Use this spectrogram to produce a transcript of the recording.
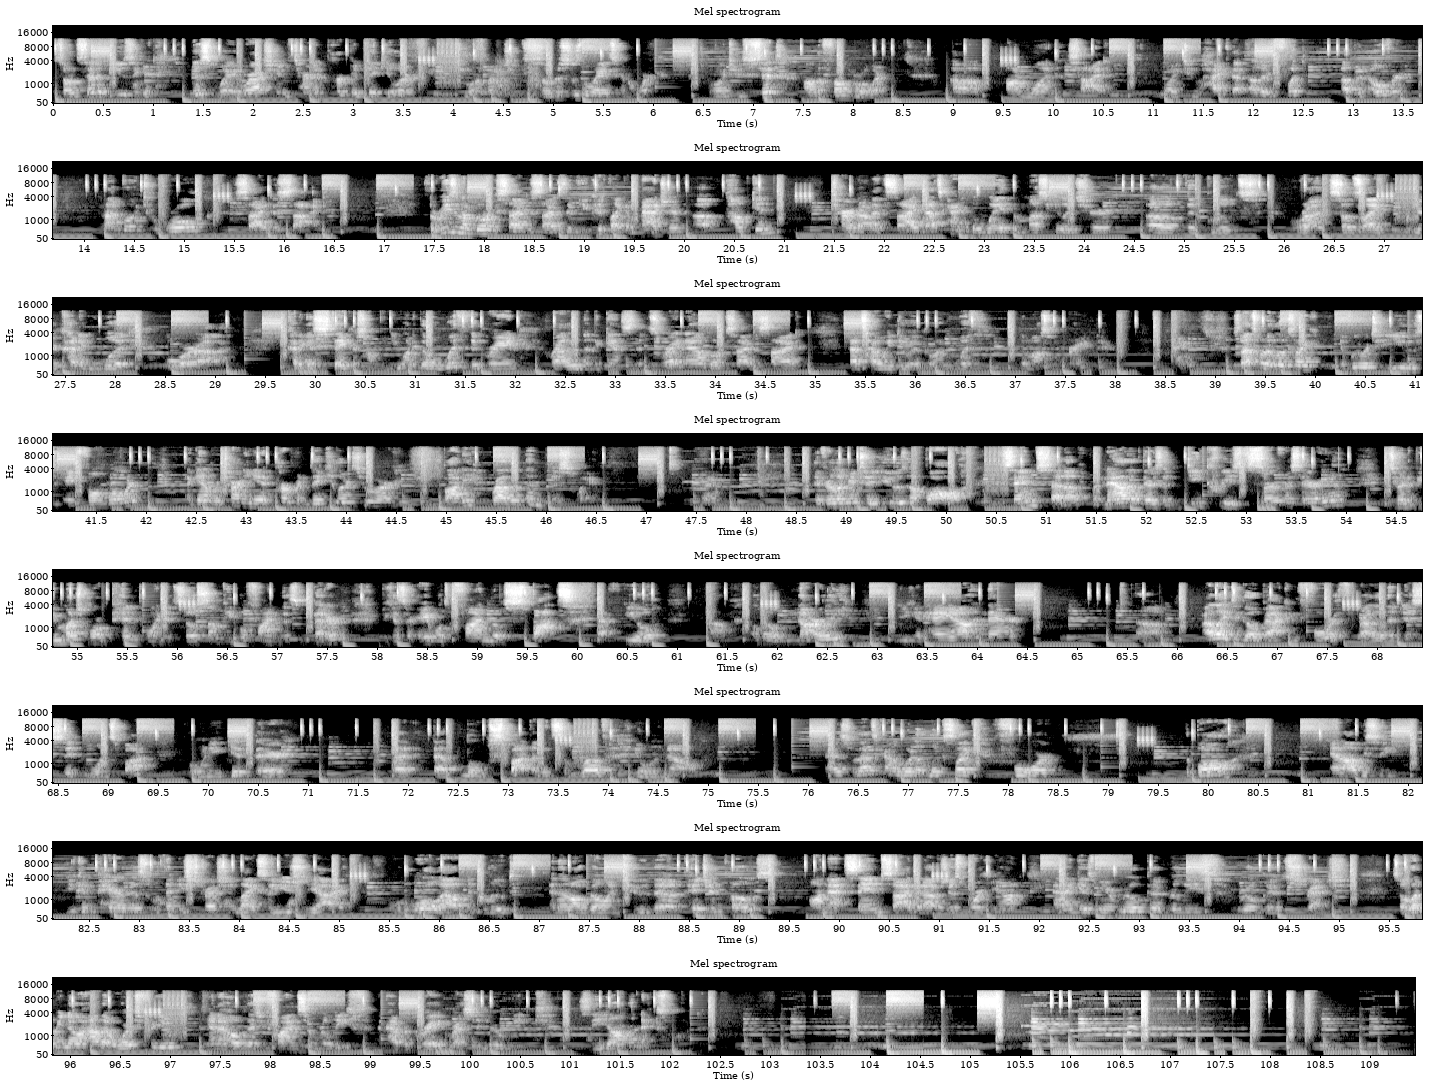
So instead of using it this way, we're actually going to turn it perpendicular to our butt. So this is the way it's going to work. We're going to sit on the foam roller uh, on one side. I'm going to hike that other foot up and over, and I'm going to roll side to side. The reason I'm going side to side is if you could like imagine a pumpkin turned on its side, that's kind of the way the musculature of the glutes run. So it's like when you're cutting wood or uh, cutting a steak or something. You want to go with the grain rather than against it. So right now, going side to side, that's how we do it, going with the muscle grain there. So that's what it looks like if we were to use a foam roller. Again, we're turning it perpendicular to our body rather than this way. Okay. If you're looking to use a ball, same setup, but now that there's a decreased surface area, it's going to be much more pinpointed. So some people find this better because they're able to find those spots that feel um, a little gnarly. You can hang out in there. Um, I like to go back and forth rather than just sit in one spot. But when you get there, that, that little spot that needs some love, you'll know. And so that's kind of what it looks like for the ball. And obviously you can pair this with any stretch you like. So usually I will roll out the glute and then I'll go into the pigeon pose on that same side that I was just working on. And that gives me a real good release, real good stretch. So let me know how that works for you, and I hope that you find some relief and have a great rest of your week. See you on the next one.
